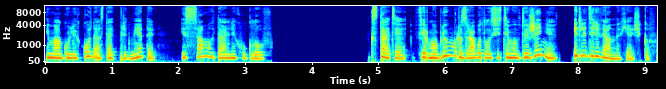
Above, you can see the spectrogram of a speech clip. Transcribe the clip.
и могу легко достать предметы из самых дальних углов. Кстати, фирма Bloom разработала систему выдвижения и для деревянных ящиков.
